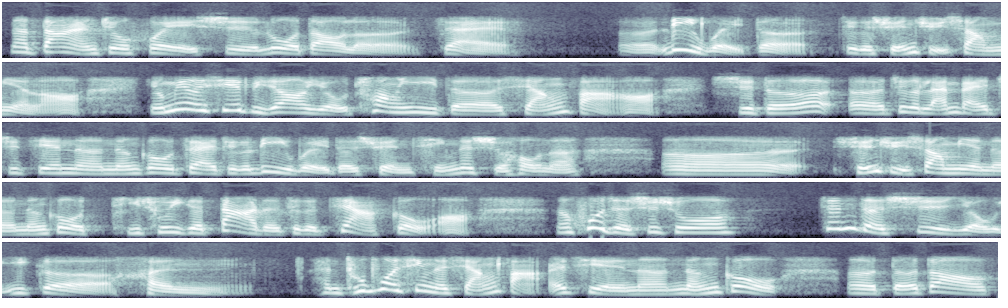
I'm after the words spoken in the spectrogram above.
那当然就会是落到了在呃立委的这个选举上面了啊。有没有一些比较有创意的想法啊，使得呃这个蓝白之间呢能够在这个立委的选情的时候呢，呃选举上面呢能够提出一个大的这个架构啊？那或者是说，真的是有一个很很突破性的想法，而且呢，能够呃得到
